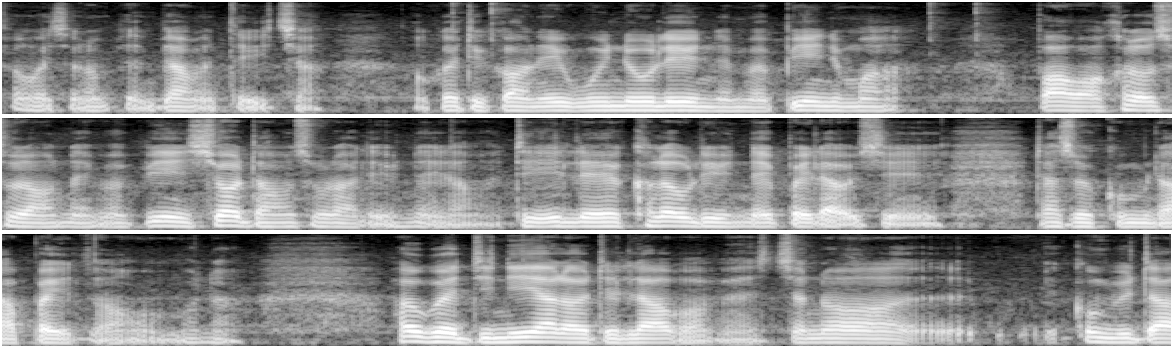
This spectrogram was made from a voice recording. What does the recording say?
ဟုတ်ကဲ့ကျွန်တော်ပြန်ပြမယ်တိတ်ချဟုတ်ကဲ့ဒီကောင်လေး window လေးနှိပ်မယ်ပြီးရင်ဒီမှာ power ခလုတ်ဆိုတာနှိပ်မယ်ပြီးရင် short down ဆိုတာလေးနှိပ်ရမယ်ဒီလေခလုတ်လေးနှိပ်ပိတ်လို့ရှိရင်ဒါဆိုကွန်ပျူတာပိတ်သွားမှာပေါ့နော် ဟုတ်ကဲ့ဒီနေ့ကတော့ဒီလောက်ပါပဲကျွန်တော်ကွန်ပျူတာ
